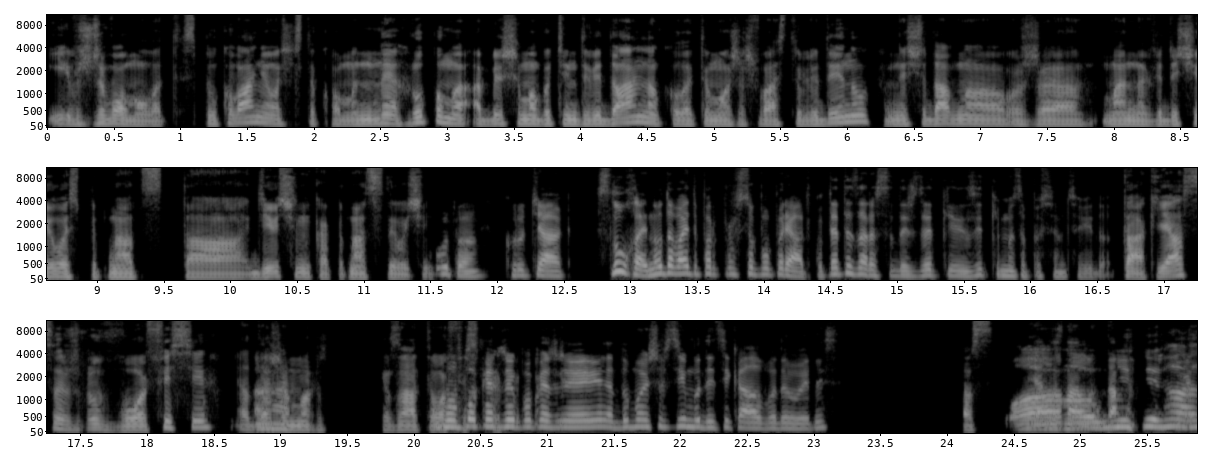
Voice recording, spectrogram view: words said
і в живому от спілкуванні, ось такому не групами, а більше, мабуть, індивідуально, коли ти можеш вести людину. Нещодавно вже в мене відучилась 15-та дівчинка, 15 учень. Круто, крутяк. Слухай, ну давай тепер про все по порядку. Де ти зараз сидиш? Звідки, звідки ми записуємо це відео? Так, я сиджу в офісі. Я Ага. даже можу сказати Ну, покажи, покажи. Я думаю, що всім буде цікаво подивитись. Я не знаю, да,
